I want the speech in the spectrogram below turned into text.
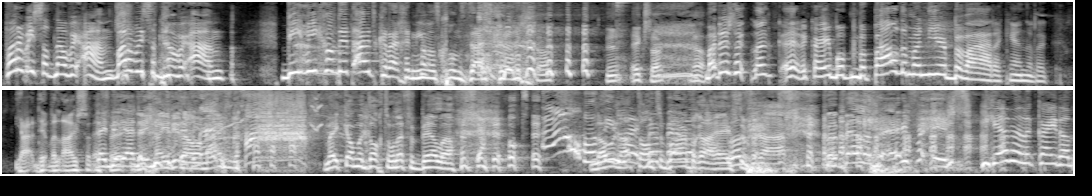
Waarom is dat nou weer aan? Waarom is dat nou weer aan? Wie, wie kan dit uitkrijgen? Niemand kon het uitkrijgen. Ja, exact. Ja, Maar dus dan, dan, eh, dan kan je hem op een bepaalde manier bewaren, kennelijk. Ja dit- we luisteren Nee, even. nee, ja, nee, ga je dit nou aan mij vragen? Maar ik kan mijn dochter wel even bellen. als je wilt. wat Lola, tante bellen- Barbara heeft wat- een vraag. We bellen er even in. Kennelijk kan je dan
